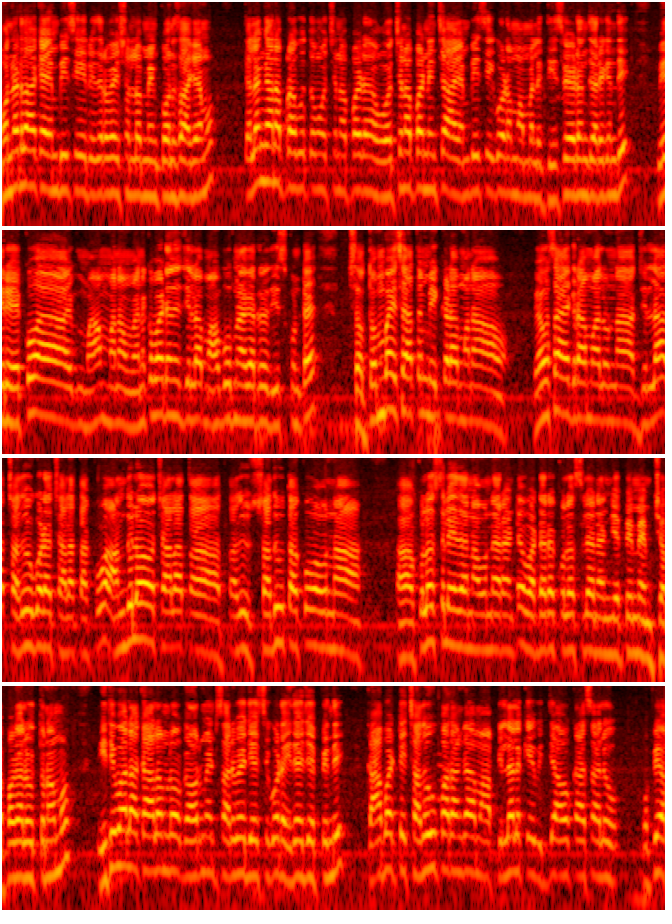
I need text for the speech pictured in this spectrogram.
మొన్నటిదాకా ఎంబీసీ రిజర్వేషన్లో మేము కొనసాగాము. తెలంగాణ ప్రభుత్వం వచ్చినప్పటి వచ్చినప్పటి నుంచి ఆ ఎంబీసీ కూడా మమ్మల్ని తీసివేయడం జరిగింది. మీరు ఎక్కువ మా మనం వెనుకబడిన జిల్లా మహబూబ్ నగర్లో తీసుకుంటే సో తొంభై శాతం ఇక్కడ మన వ్యవసాయ గ్రామాలు ఉన్న జిల్లా చదువు కూడా చాలా తక్కువ. అందులో చాలా త- చదువు చదువు తక్కువ ఉన్న కులస్తులు ఏదైనా ఉన్నారంటే వడ్డర కులస్తులేనని చెప్పి మేము చెప్పగలుగుతున్నాము. ఇటీవల కాలంలో గవర్నమెంట్ సర్వే చేసి కూడా ఇదే చెప్పింది. కాబట్టి చదువు పరంగా మా పిల్లలకి విద్యా అవకాశాలు ఉపయో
